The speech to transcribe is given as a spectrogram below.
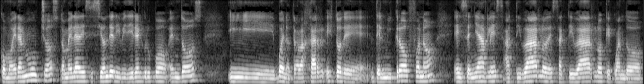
como eran muchos, tomé la decisión de dividir el grupo en dos y bueno, trabajar esto de, del micrófono, enseñarles activarlo, desactivarlo, que cuando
